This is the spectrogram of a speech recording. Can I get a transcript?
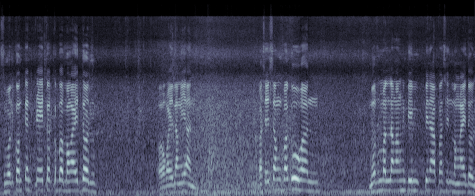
Small content creator ka ba mga idol? Okay lang yan. Kasi isang baguhan, normal lang ang hindi pinapansin mga idol.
